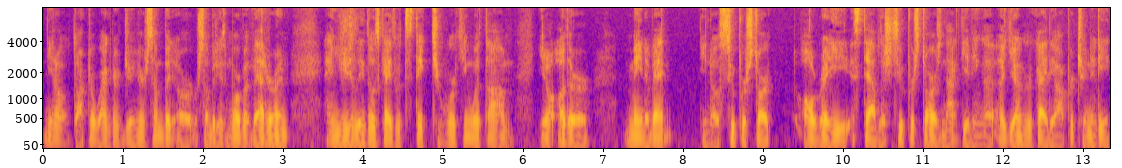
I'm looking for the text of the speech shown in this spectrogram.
you know Dr. Wagner Jr. somebody or somebody who's more of a veteran, and usually those guys would stick to working with um, you know other main event you know superstar already established superstars, not giving a, a younger guy the opportunity,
